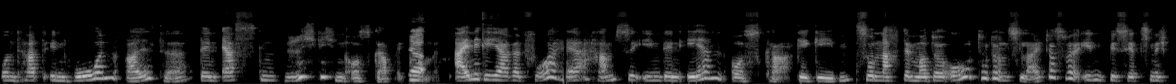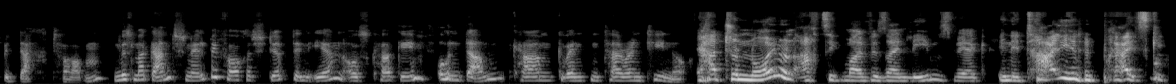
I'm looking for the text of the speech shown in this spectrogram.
Und hat in hohem Alter den ersten richtigen Oscar bekommen. Ja. Einige Jahre vorher haben sie ihm den Ehren-Oscar gegeben, so nach dem Motto, oh, tut uns leid, dass wir ihn bis jetzt nicht bedacht haben. Müssen wir ganz schnell, bevor er stirbt, den Ehren-Oscar geben. Und dann kam Quentin Tarantino. Er hat schon 89 Mal für sein Lebenswerk in Italien einen Preis gekriegt.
